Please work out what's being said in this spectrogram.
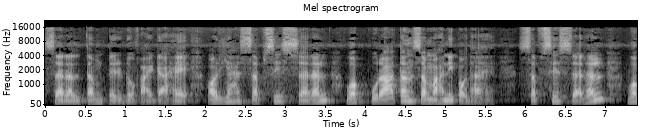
सरलतम टेरिडोफाइटा है। और यह सबसे सरल व पुरातन संवाहनी पौधा है। सबसे सरल व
